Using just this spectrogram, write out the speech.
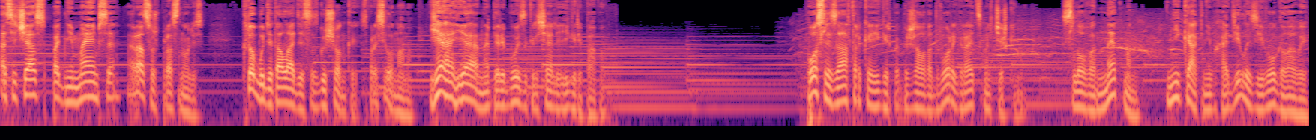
А сейчас поднимаемся, раз уж проснулись. Кто будет оладьи со сгущенкой?» — спросила мама. «Я, я!» — наперебой закричали Игорь и папа. После завтрака Игорь побежал во двор играть с мальчишками. Слово «нетман» никак не выходило из его головы.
